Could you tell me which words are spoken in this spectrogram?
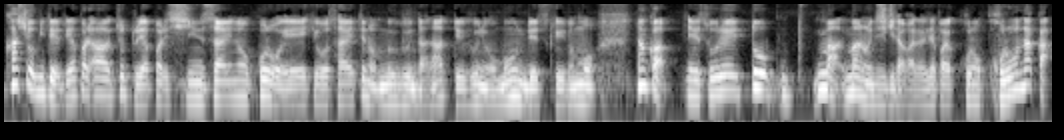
歌詞を見てるとやっぱりあちょっとやっぱり震災の頃影響されての部分だなっていうふうに思うんですけれどもなんか、えー、それとまあ今の時期だからやっぱりこのコロナ禍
